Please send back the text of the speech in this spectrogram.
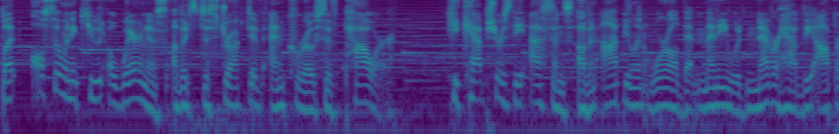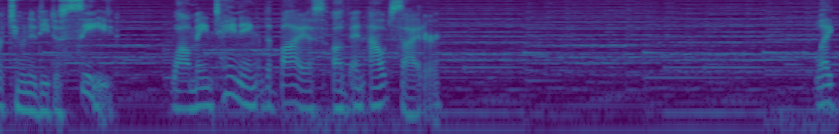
but also an acute awareness of its destructive and corrosive power. He captures the essence of an opulent world that many would never have the opportunity to see, while maintaining the bias of an outsider. Like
